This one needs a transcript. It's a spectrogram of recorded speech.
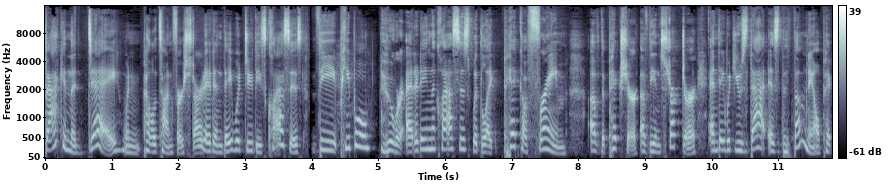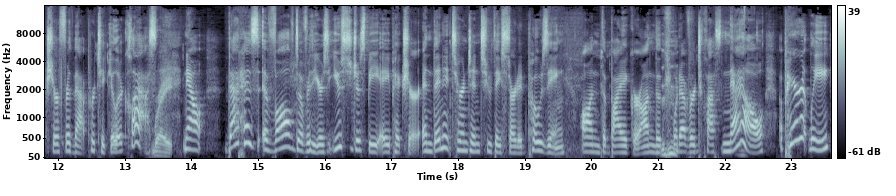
back in the day when Peloton first started and they would do these classes, the people who were editing the classes would like pick a frame of the picture of the instructor and they would use that as the thumbnail picture for that particular class. Right. Now, that has evolved over the years. It used to just be a picture, and then it turned into they started posing on the bike or on the whatever class. Now, apparently,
